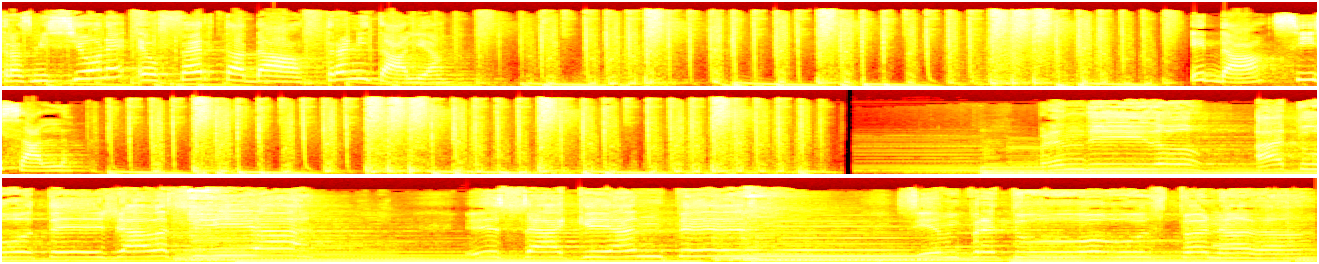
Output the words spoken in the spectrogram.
trasmissione è offerta da Trenitalia e da Sisal. Prendido a tu botella vacía, esa que antes siempre tuvo gusto a nada,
